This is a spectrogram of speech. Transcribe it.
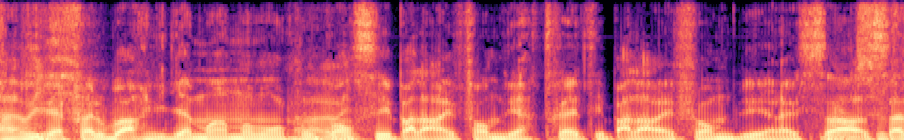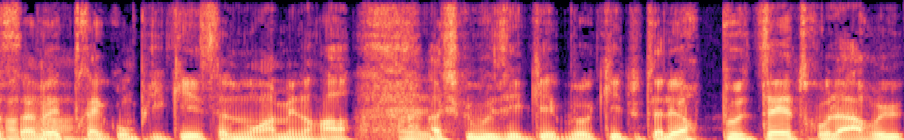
Ah Il oui. va falloir évidemment un moment Ah compenser par la réforme des retraites et par la réforme du RSA. Ça, ça va pas. être très compliqué. Ça nous ramènera Oui. à ce que vous évoquiez tout à l'heure. Peut-être la rue.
